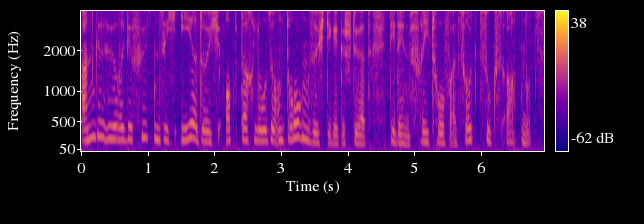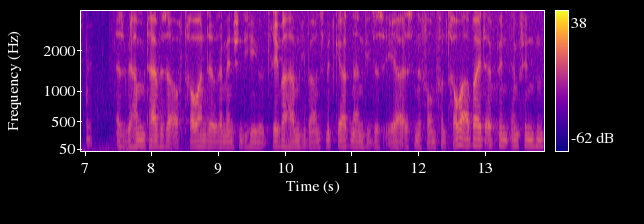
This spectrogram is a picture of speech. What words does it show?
Angehörige fühlten sich eher durch Obdachlose und Drogensüchtige gestört, die den Friedhof als Rückzugsort nutzten. Also wir haben teilweise auch Trauernde oder Menschen, die hier Gräber haben, die bei uns mitgärtnern, die das eher als eine Form von Trauerarbeit empfinden.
